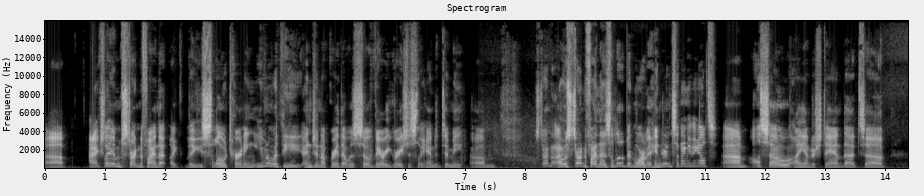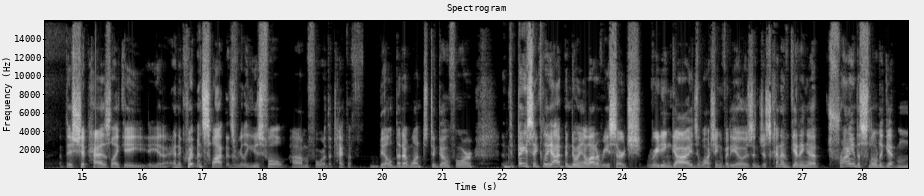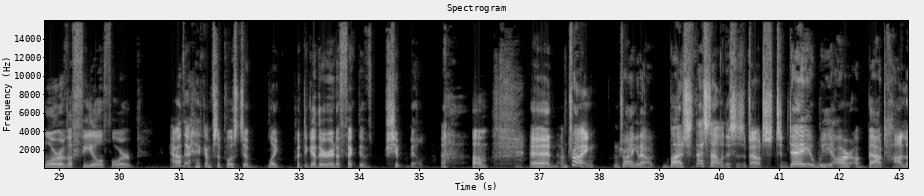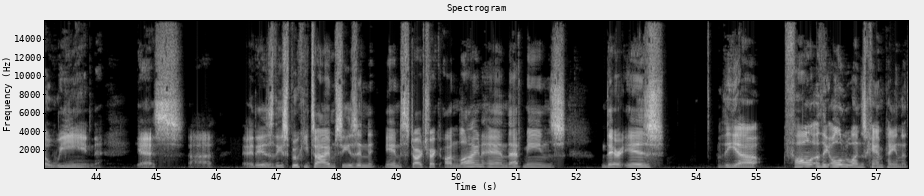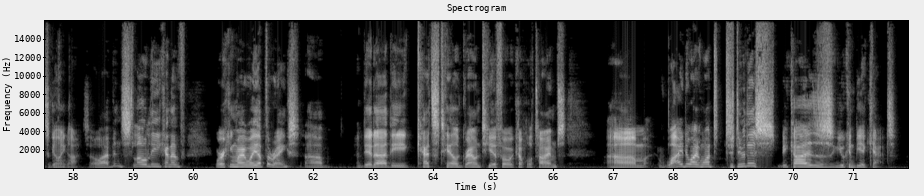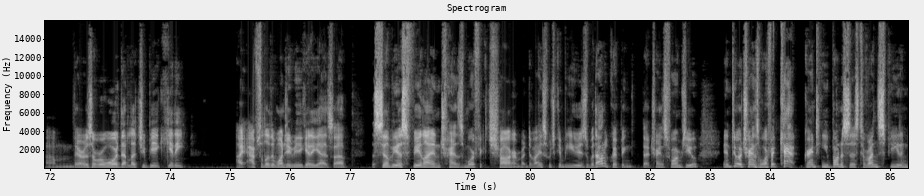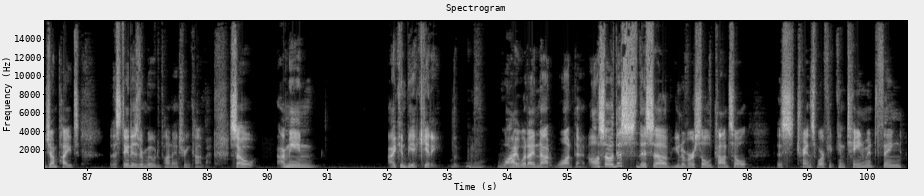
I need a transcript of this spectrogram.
Uh, I actually am starting to find that like the slow turning, even with the engine upgrade that was so very graciously handed to me, um, starting to, I was starting to find that it's a little bit more of a hindrance than anything else. Um, also, I understand that uh, this ship has like a, a, an equipment slot that's really useful um, for the type of build that I want to go for. Basically, I've been doing a lot of research, reading guides, watching videos, and just kind of getting a trying to slowly get more of a feel for how the heck I'm supposed to like put together an effective ship build. um, and I'm trying. I'm trying it out. But that's not what this is about. Today we are about Halloween. Yes, uh, it is the spooky time season in Star Trek Online, and that means there is the uh, Fall of the Old Ones campaign that's going on. So I've been slowly kind of working my way up the ranks. Uh, I did uh, the Cat's Tail Ground TFO a couple of times. Um, why do I want to do this? Because you can be a cat. Um, there is a reward that lets you be a kitty. I absolutely want you to be a yes. Uh, the Sylvia's Feline Transmorphic Charm, a device which can be used without equipping that transforms you into a transmorphic cat, granting you bonuses to run speed and jump height, the state is removed upon entering combat. So, I mean, I can be a kitty. Why would I not want that? Also, this this uh, universal console, this transmorphic containment thing,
